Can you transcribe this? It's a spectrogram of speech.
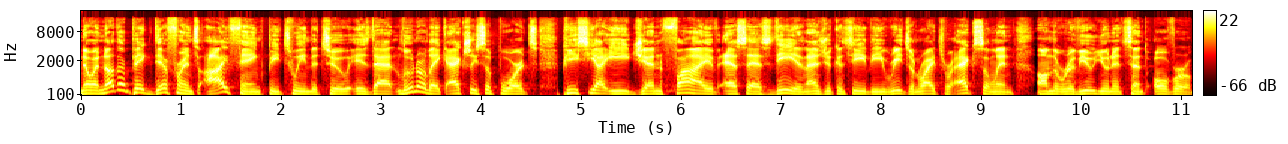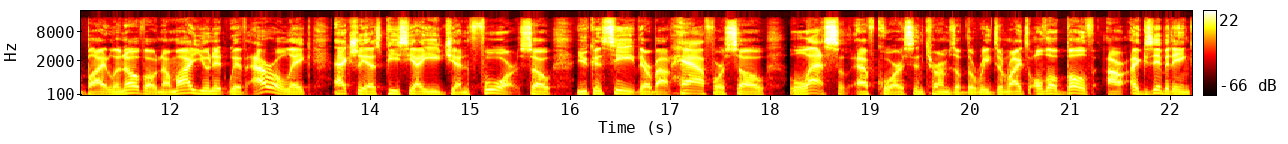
Now, another big difference, I think, between the two is that Lunar Lake actually supports PCIe Gen 5 SSD. And as you can see, the reads and writes were excellent on the review unit sent over by Lenovo. Now, my unit with Arrow Lake actually has PCIe Gen 4. So you can see they're about half or so less, of course, in terms of the reads and writes, although both are exhibiting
